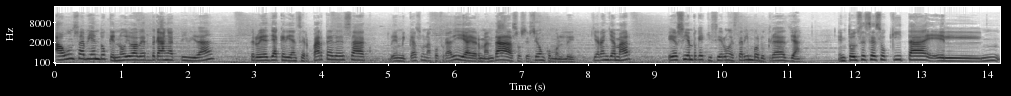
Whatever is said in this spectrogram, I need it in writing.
aún sabiendo que no iba a haber gran actividad, pero ellas ya querían ser parte de esa, en mi caso una cofradía, hermandad, asociación, como le quieran llamar, ellos siempre quisieron estar involucradas ya. Entonces eso quita el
